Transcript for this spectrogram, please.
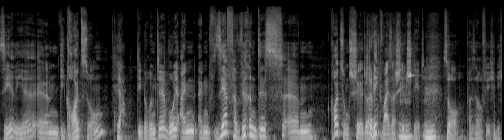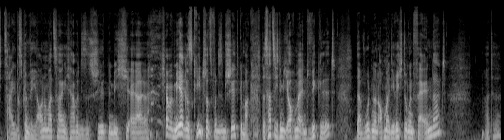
Serie ähm, die Kreuzung, Ja. die berühmte, wo ein, ein sehr verwirrendes ähm, Kreuzungsschild oder Stimmt. Wegweiserschild steht. So, pass auf, ich, ich zeige, das können wir hier auch nochmal zeigen. Ich habe dieses Schild nämlich, äh, ich habe mehrere Screenshots von diesem Schild gemacht. Das hat sich nämlich auch immer entwickelt. Da wurden dann auch mal die Richtungen verändert. Warte.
